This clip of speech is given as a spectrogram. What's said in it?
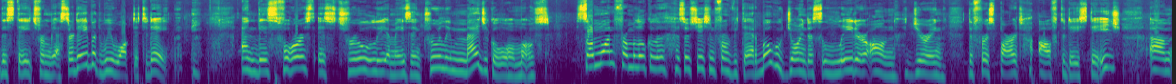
the stage from yesterday, but we walked it today. And this forest is truly amazing, truly magical almost. Someone from a local association from Viterbo who joined us later on during the first part of today's stage, um,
